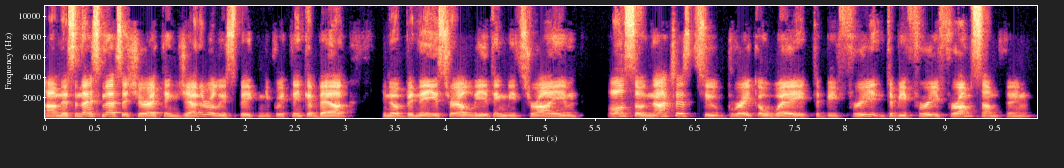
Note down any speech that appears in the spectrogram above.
Um, there's a nice message here, I think, generally speaking, if we think about, you know, Bnei Israel leaving Mitzrayim, also not just to break away, to be free, to be free from something,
